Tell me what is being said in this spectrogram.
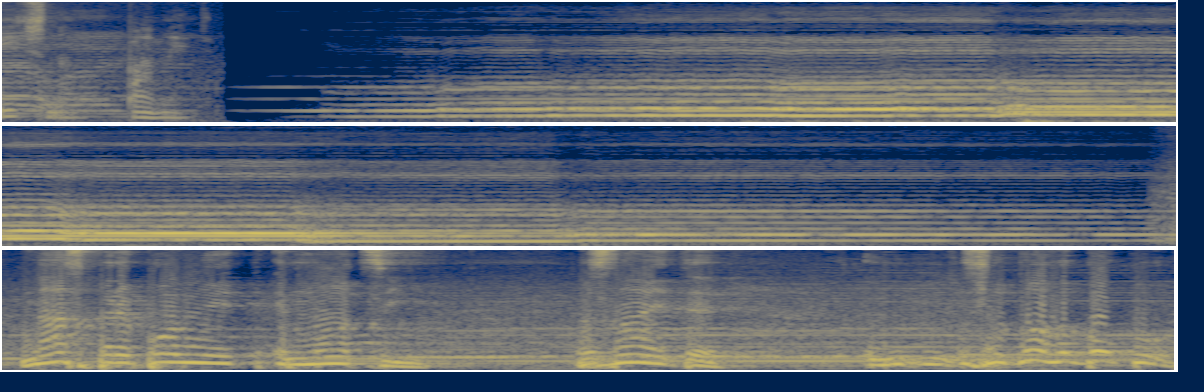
вічна пам'ять. Нас переповнюють емоції. Ви знаєте, з одного боку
